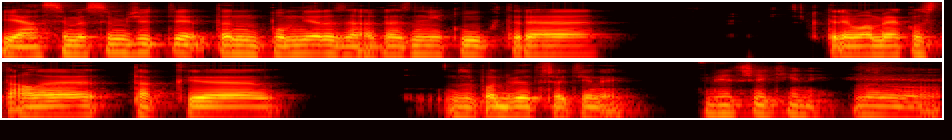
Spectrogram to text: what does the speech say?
já si myslím, že tě, ten poměr zákazníků, které, které máme jako stále, tak je zhruba dvě třetiny. Dvě třetiny. No, no, no.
